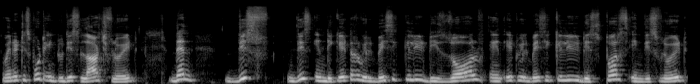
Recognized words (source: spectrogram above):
when it is put into this large fluid, then this this indicator will basically dissolve and it will basically disperse in this fluid.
